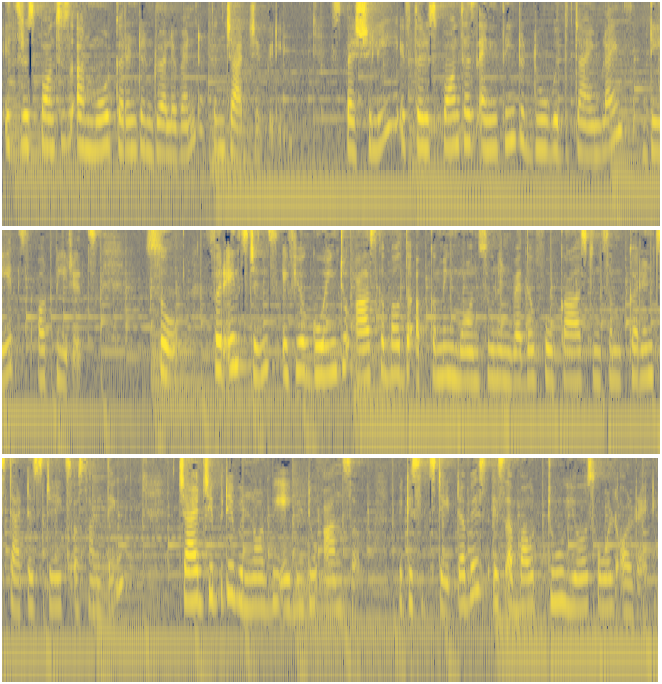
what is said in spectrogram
its responses are more current and relevant than ChatGPT, especially if the response has anything to do with the timelines, dates, or periods. So, for instance, if you're going to ask about the upcoming monsoon and weather forecast and some current statistics or something, ChatGPT will not be able to answer because its database is about 2 years old already.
